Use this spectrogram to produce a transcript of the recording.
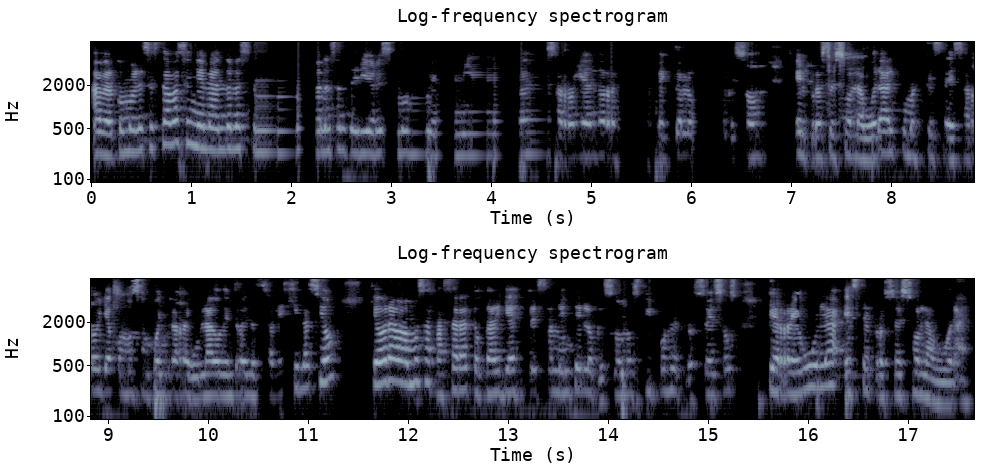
A ver, como les estaba señalando las semanas anteriores, hemos venido desarrollando respecto a lo que son el proceso laboral, cómo es que se desarrolla, cómo se encuentra regulado dentro de nuestra legislación, y ahora vamos a pasar a tocar ya expresamente lo que son los tipos de procesos que regula este proceso laboral.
